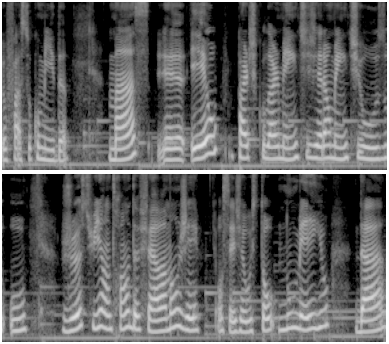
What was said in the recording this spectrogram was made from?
Eu faço comida mas é, eu particularmente geralmente uso o je suis en train de faire à manger, ou seja, eu estou no meio da,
